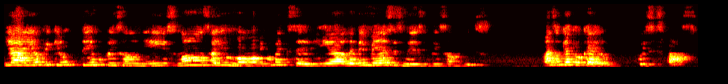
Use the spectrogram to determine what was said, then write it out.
E aí eu fiquei um tempo pensando nisso, nossa, aí o nome, como é que seria? Levei meses mesmo pensando nisso. Mas o que é que eu quero com esse espaço?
